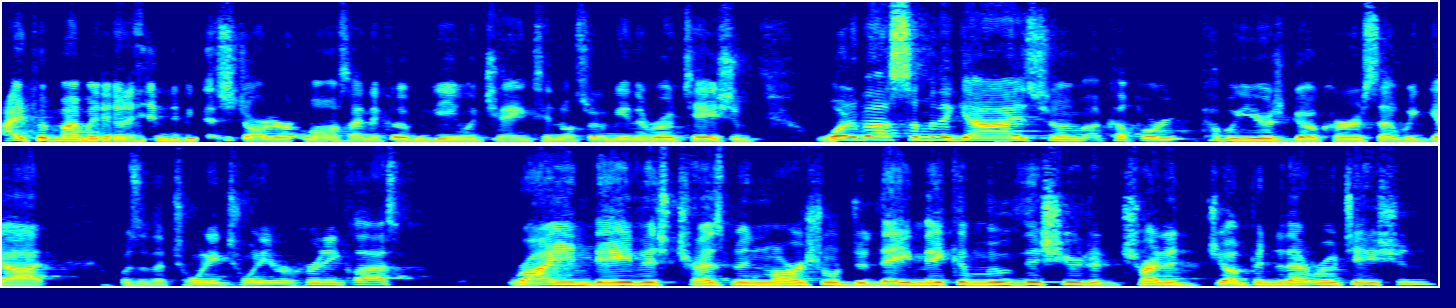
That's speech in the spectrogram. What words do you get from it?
I put my money on him to be the starter alongside Nakobe Dean with Channing Tindall going to be in the rotation. What about some of the guys from a couple couple years ago, Curtis, that we got? Was it the 2020 recruiting class? Ryan Davis, Trezmen Marshall, do they make a move this year to try to jump into that rotation?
